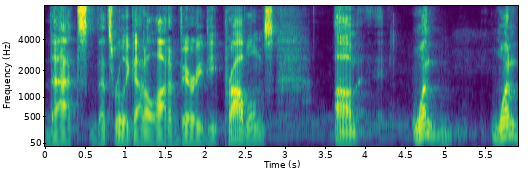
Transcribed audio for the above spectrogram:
that's that's really got a lot of very deep problems. Um, one one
